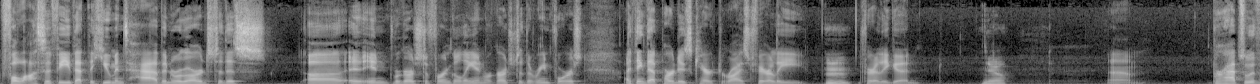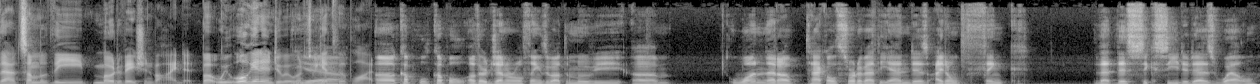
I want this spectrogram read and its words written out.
philosophy that the humans have in regards to this, uh, in, in regards to Ferngully, in regards to the rainforest, I think that part is characterized fairly, fairly good. Yeah. Um, perhaps without some of the motivation behind it, but we, we'll get into it once we get to the plot. A couple couple other general things about the movie. Um, one that I'll tackle sort of at the end is I don't think that this succeeded as well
